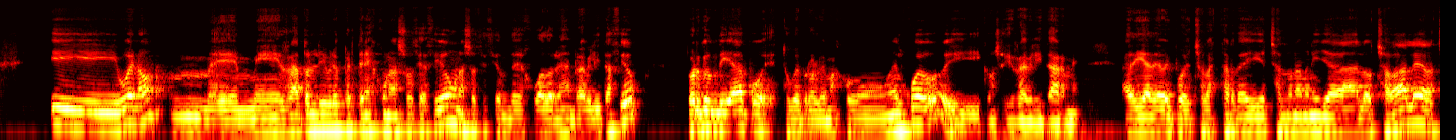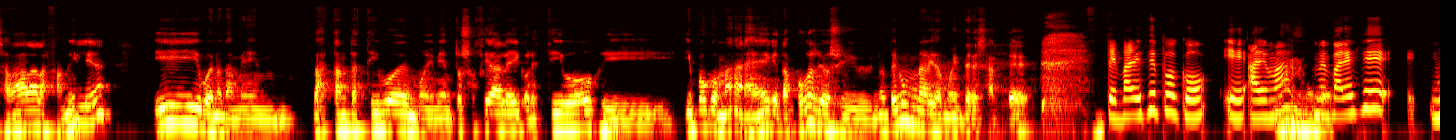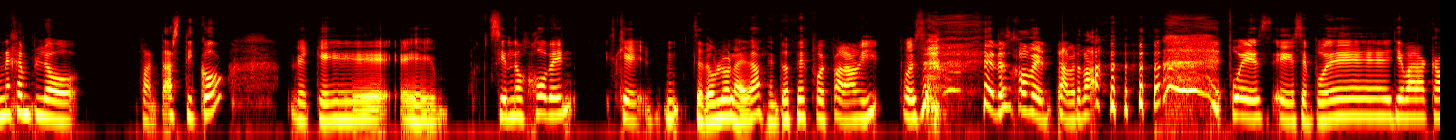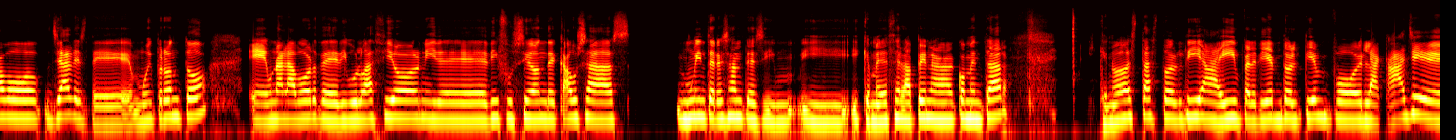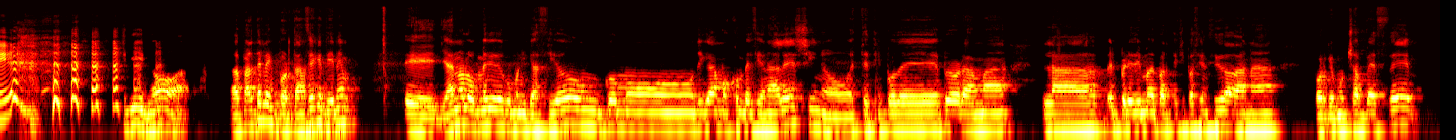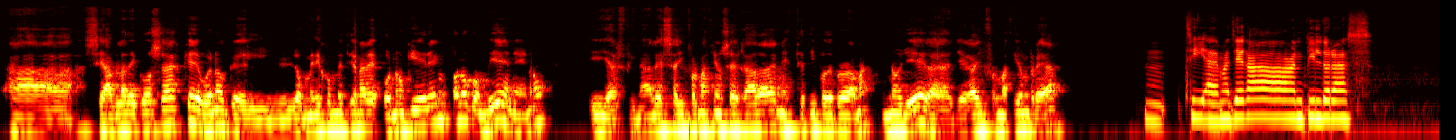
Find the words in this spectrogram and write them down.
Y bueno, mm, en mis ratos libres pertenezco a una asociación, una asociación de jugadores en rehabilitación, porque un día pues tuve problemas con el juego y conseguí rehabilitarme. A día de hoy pues he hecho las tardes ahí echando una manilla a los chavales, a las chavalas, a las familias y bueno, también bastante activo en movimientos sociales y colectivos y, poco más, ¿eh? que tampoco yo sí, no tengo una vida muy interesante. ¿eh? ¿Te parece poco? Eh, además, me parece un ejemplo fantástico de que eh, siendo joven es que te doblo la edad. Entonces, pues para mí, pues eres joven, la verdad. pues eh, se puede llevar a cabo ya desde muy pronto eh, una labor de divulgación y de difusión de causas muy interesantes y, que merece la pena comentar y que no estás todo el día ahí perdiendo el tiempo en la calle. sí, no, Aparte la importancia que tienen eh, ya no los medios de comunicación como, digamos, convencionales, sino este tipo de programas, el periodismo de participación ciudadana, porque muchas veces ah, se habla de cosas que, bueno, que los medios convencionales o no quieren o no conviene, ¿no? Y al final esa información sesgada en este tipo de programas no llega, llega información real. Mm, sí, además llega en píldoras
